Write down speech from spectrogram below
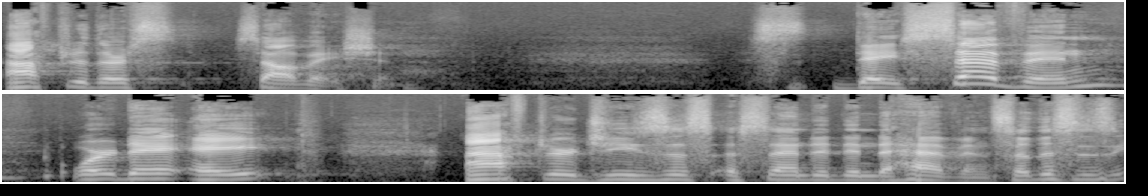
after their salvation. Day seven or day eight after Jesus ascended into heaven. So this is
